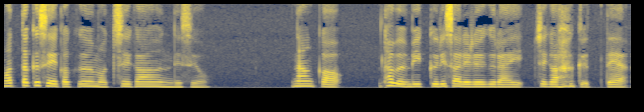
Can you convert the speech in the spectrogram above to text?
全く性格も違うんですよ。なんか、多分びっくりされるぐらい違うくって。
